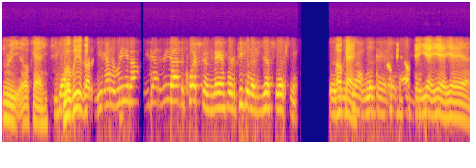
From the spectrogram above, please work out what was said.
Three. Okay. Gotta, Well, we're gonna. You got to read out. You got to read out the questions, man, for the people that's just listening. Okay. Just not looking at okay. Okay. Yeah. Yeah. Yeah.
